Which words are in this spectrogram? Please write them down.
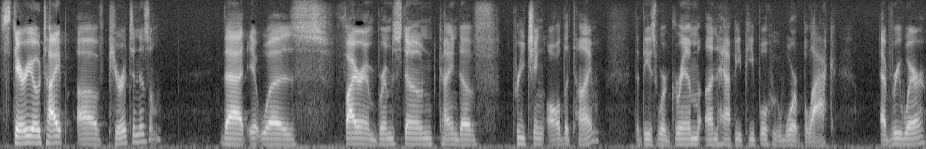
stereotype of Puritanism, that it was fire and brimstone kind of preaching all the time, that these were grim, unhappy people who wore black everywhere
